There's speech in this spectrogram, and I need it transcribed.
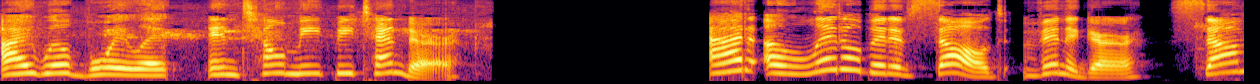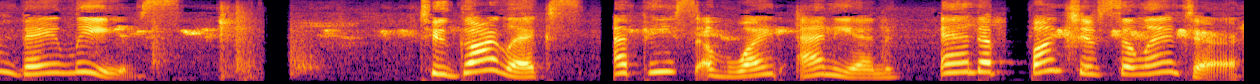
I will boil it until meat be tender. Add a little bit of salt, vinegar, some bay leaves, two garlics, a piece of white onion, and a bunch of cilantro.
